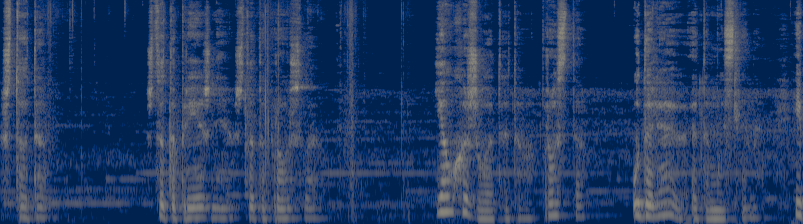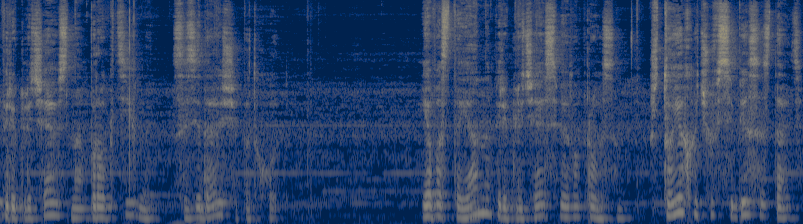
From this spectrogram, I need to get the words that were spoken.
что-то, что-то прежнее, что-то прошлое. Я ухожу от этого, просто удаляю это мысленно и переключаюсь на проактивный, созидающий подход. Я постоянно переключаю себя вопросом, что я хочу в себе создать,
